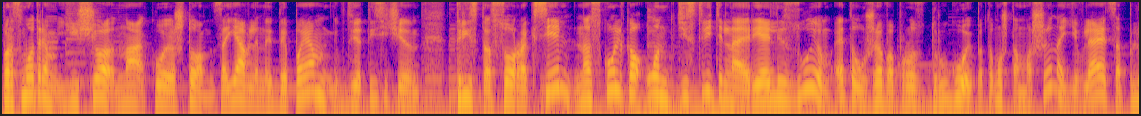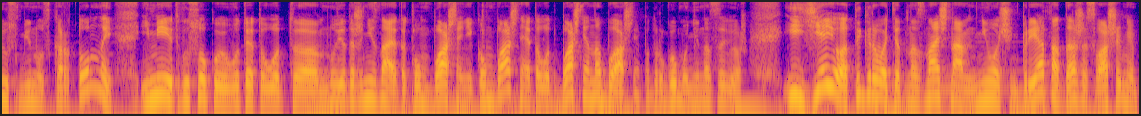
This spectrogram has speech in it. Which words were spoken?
Просмотрим еще на кое-что. Заявленный ДПМ в 2347. Насколько Насколько он действительно реализуем, это уже вопрос другой, потому что машина является плюс-минус картонной, имеет высокую вот эту вот, э, ну я даже не знаю, это комбашня, не комбашня, это вот башня на башне, по-другому не назовешь. И ею отыгрывать однозначно не очень приятно, даже с вашими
